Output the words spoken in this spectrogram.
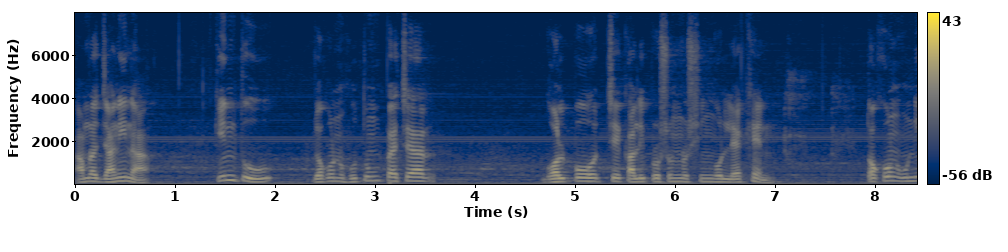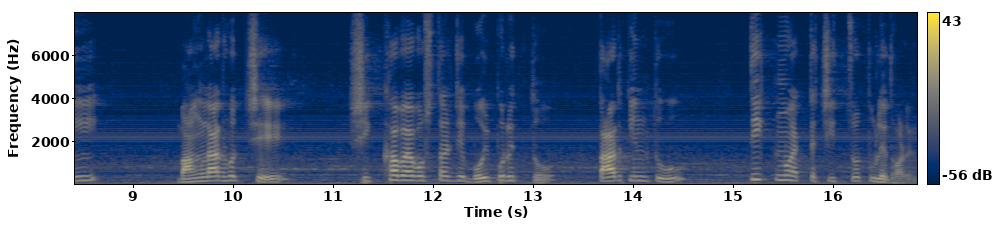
আমরা জানি না, কিন্তু যখন হুতুম প্যাচার গল্প হচ্ছে কালীপ্রসন্ন সিংহ লেখেন, তখন উনি বাংলার হচ্ছে শিক্ষা ব্যবস্থার যে বৈপরীত্য, তার কিন্তু তীক্ষ্ণ একটা চিত্র তুলে ধরেন।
